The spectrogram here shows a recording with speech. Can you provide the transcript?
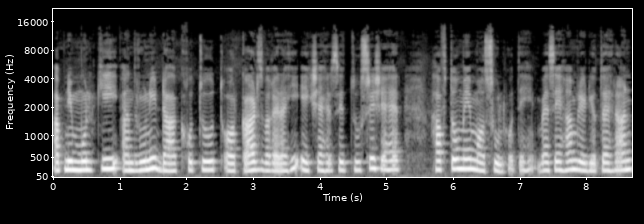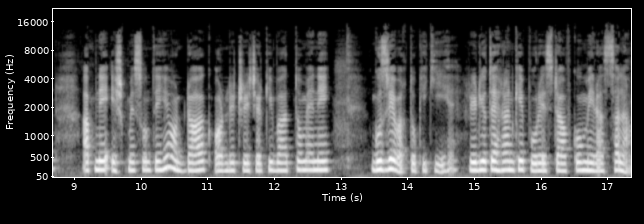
اپنی ملکی اندرونی ڈاک خطوط اور کارڈز وغیرہ ہی ایک شہر سے دوسرے شہر ہفتوں میں موصول ہوتے ہیں۔ ویسے ہم ریڈیو تہران اپنے عشق میں سنتے ہیں اور ڈاک اور لٹریچر کی بات تو میں نے گزرے وقتوں کی کی ہے۔ ریڈیو تہران کے پورے اسٹاف کو میرا سلام۔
